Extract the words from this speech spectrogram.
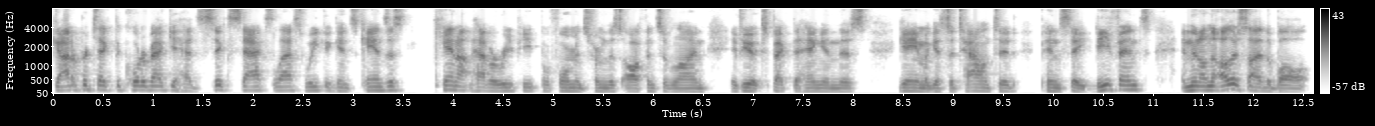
got to protect the quarterback. You had six sacks last week against Kansas cannot have a repeat performance from this offensive line if you expect to hang in this game against a talented Penn State defense. And then on the other side of the ball,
